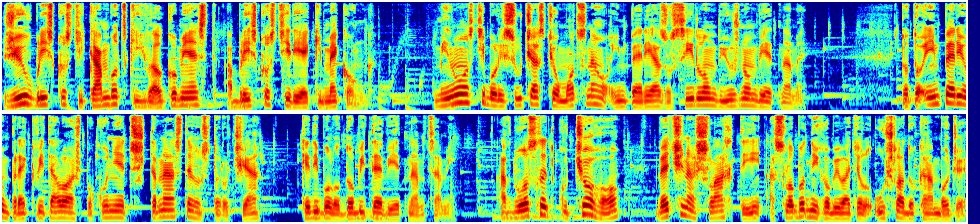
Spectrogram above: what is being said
Žijú v blízkosti kambodských veľkomiest a blízkosti rieky Mekong. Minulosti boli súčasťou mocného impéria so sídlom v južnom Vietname. Toto impérium prekvitalo až po koniec 14. storočia, kedy bolo dobité Vietnamcami. A v dôsledku čoho väčšina šlachty a slobodných obyvateľov ušla do Kambodže.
